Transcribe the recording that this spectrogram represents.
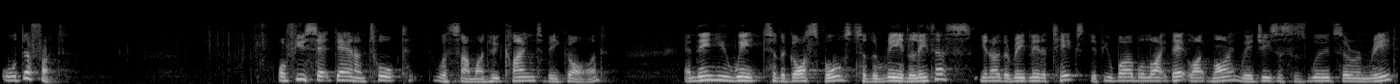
or different? Or if you sat down and talked with someone who claimed to be God, and then you went to the Gospels, to the red letters, you know, the red letter text, if your Bible like that, like mine, where Jesus' words are in red,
